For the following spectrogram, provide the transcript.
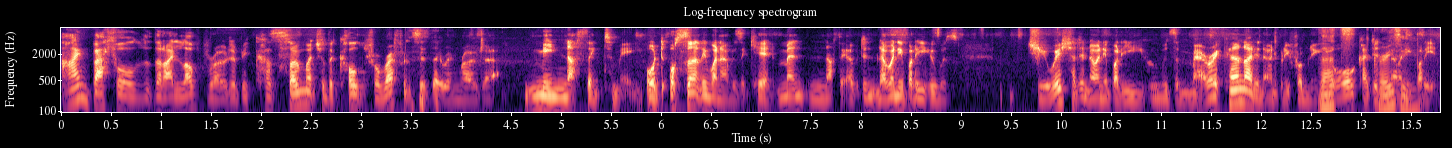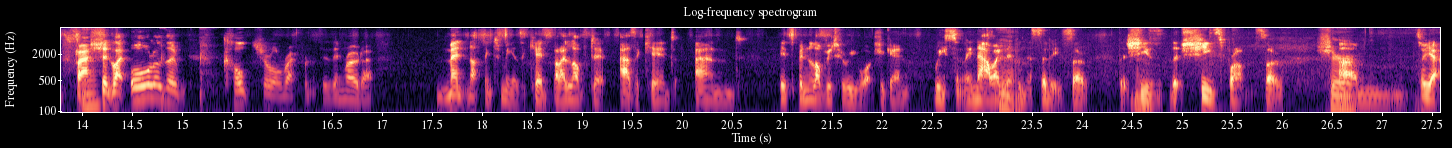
I'm baffled that I love Rhoda because so much of the cultural references that are in Rhoda mean nothing to me, or, or certainly when I was a kid meant nothing. I didn't know anybody who was Jewish. I didn't know anybody who was American. I didn't know anybody from New That's York. I didn't know anybody in fashion. Like all of the cultural references in Rhoda meant nothing to me as a kid, but I loved it as a kid, and it's been lovely to rewatch again recently. Now I live in the city, so that she's that she's from. So Sure. um, so yeah.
